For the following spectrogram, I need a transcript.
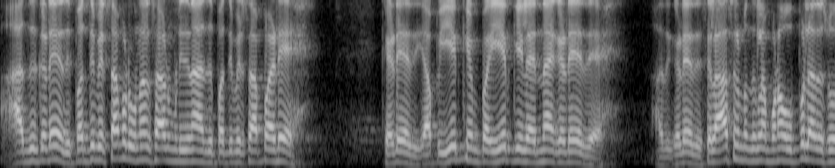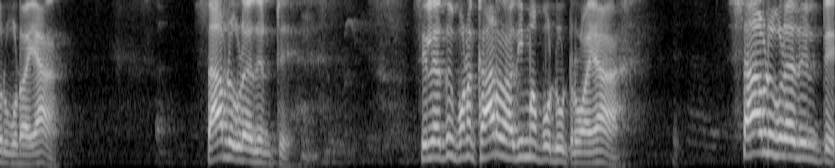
அது கிடையாது. பத்து பேர் சாப்பாடு ஒன்றால் சாப்பிட முடியுதுன்னா அது பத்து பேர் சாப்பாடே கிடையாது. அப்போ இயற்கை இப்போ இயற்கையில் என்ன கிடையாது? அது கிடையாது. சில ஆசிரமத்துக்குலாம் போனால் உப்பு இல்லாத சோறு போடுவாயா சாப்பிடக்கூடாதுன்ட்டு. சில இடத்துக்கு போனால் காரம் அதிகமாக போட்டு விட்ருவாயா சாப்பிடக்கூடாதுன்ட்டு.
